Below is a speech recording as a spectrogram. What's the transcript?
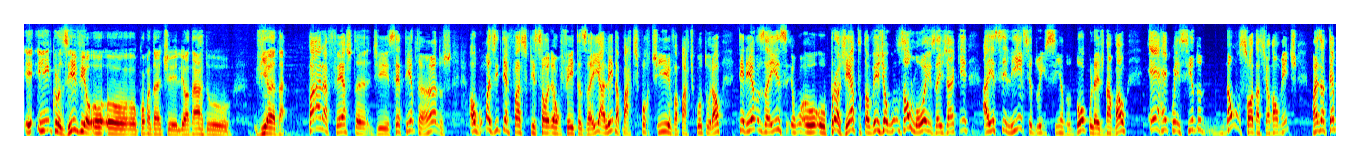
E, inclusive, o, o, o, comandante Leonardo Viana, para a festa de 70 anos, algumas interfaces que serão feitas aí, além da parte esportiva, a parte cultural, teremos aí o, o, projeto, talvez, de alguns aulões aí, já que a excelência do ensino do Colégio Naval é reconhecido não só nacionalmente, mas até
